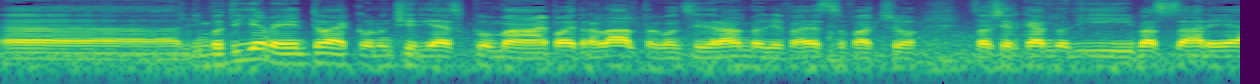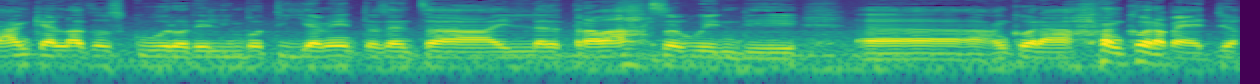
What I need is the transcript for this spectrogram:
Uh, l'imbottigliamento ecco non ci riesco mai. Poi tra l'altro considerando che adesso faccio, sto cercando di passare anche al lato oscuro dell'imbottigliamento senza il travaso quindi uh, ancora, ancora peggio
